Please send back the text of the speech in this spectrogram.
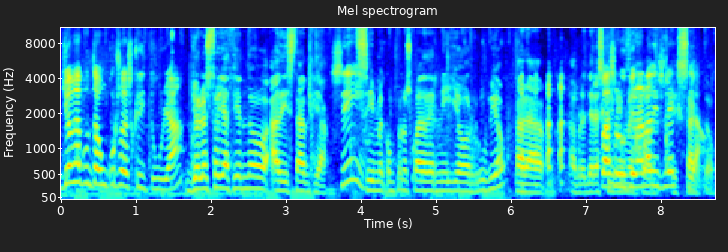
Yo me he apuntado a un curso de escritura. yo lo estoy haciendo a distancia. Sí. Sí, me compro unos cuadernillos rubio para aprender a escribir Para solucionar la mejor. dislexia. Exacto.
